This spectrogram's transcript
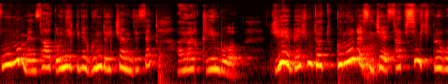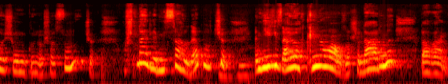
сууну мен саат он экиде күндө ичем десең аябай кыйын болот. Же беш мүнөт өтүп көрө бересиң же совсем ичпей коюшуң мүмкүн ошол суунучу ушундай эле мисал да булчу негизи аябай кыйналабыз ошо дарыны баягы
